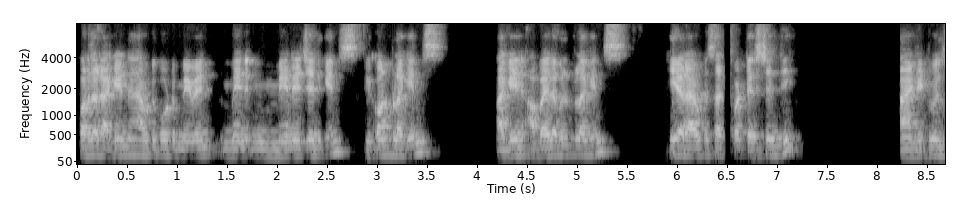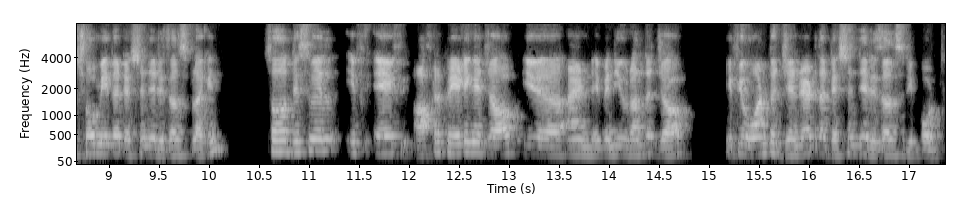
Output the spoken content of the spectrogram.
for that, again, I have to go to Maven, Man, Manage Jenkins, click on plugins. Again, available plugins. Here I have to search for TestNG and it will show me the TestNG Results plugin. So this will, if, if after creating a job uh, and when you run the job, if you want to generate the TestNG results report,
